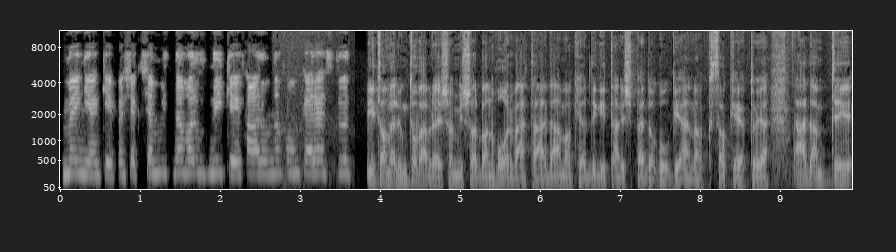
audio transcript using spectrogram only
mennyien képesek semmit nem nem aludni két-három napon keresztül. Itt van velünk továbbra is a műsorban Horváth Ádám, aki a digitális pedagógiának szakértője. Ádám, ti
